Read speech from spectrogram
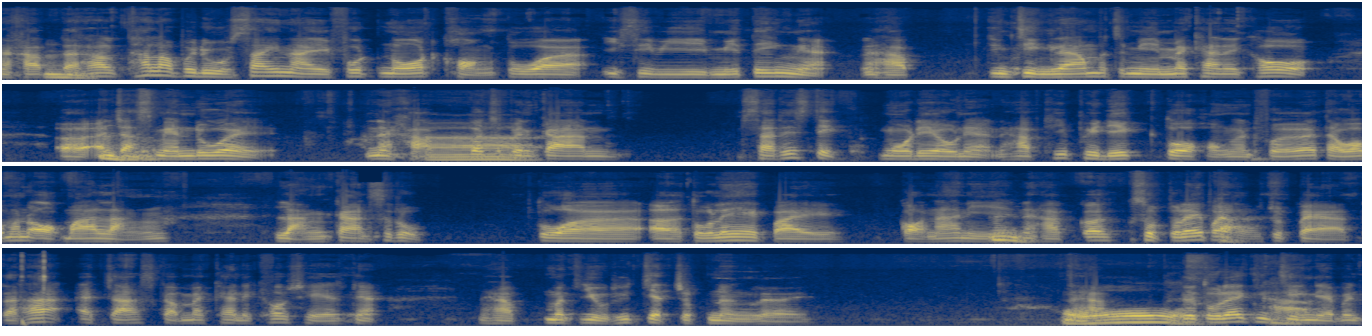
นะครับอืมแต่ถ้าถ้าเราไปดูไส้ในฟุตโนตของตัว ECB meeting เนี่ยนะครับ จริง ๆ แล้วมันจะมี mechanical เอ่อ adjustment ด้วยนะครับอ่าก็จะเป็นการ statistic model เนี่ยนะครับที่ predict ตัวของเงินเฟ้อแต่ว่ามันออกมาหลังหลังการสรุปตัวเอ่อตัวเลขไปก่อนหน้านี้นะครับก็สรุปตัวเลขไป 6.8 แต่ถ้า adjust กับ mechanical change เนี่ยนะครับมันจะอยู่ที่ 7.1 เลยนะครับคือตัวเลขจริงๆเนี่ยเป็น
